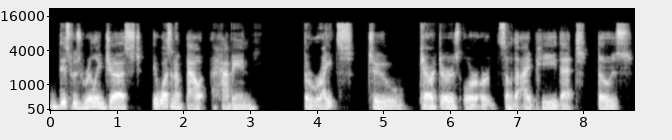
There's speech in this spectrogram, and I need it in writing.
this was really just it wasn't about having the rights to characters or, or some of the IP that those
